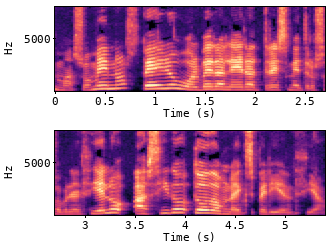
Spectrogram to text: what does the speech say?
más o menos, pero volver a leer a tres metros sobre el cielo ha sido toda una experiencia.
